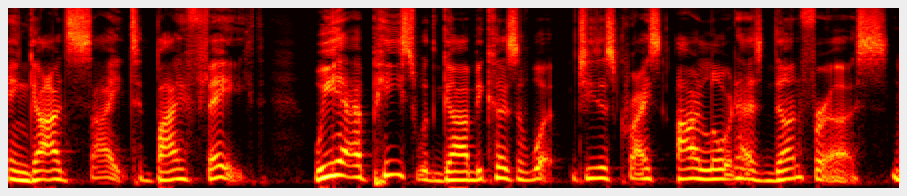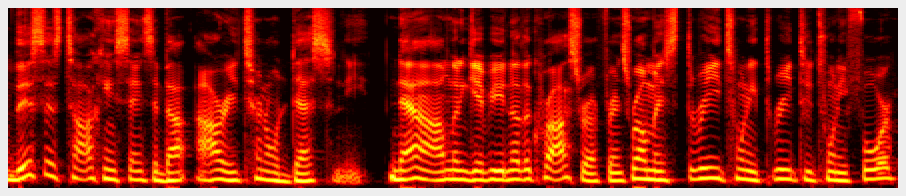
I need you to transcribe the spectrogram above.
in God's sight by faith, we have peace with God because of what Jesus Christ our Lord has done for us. This is talking, saints, about our eternal destiny. Now I'm going to give you another cross reference Romans 3 23 to 24.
